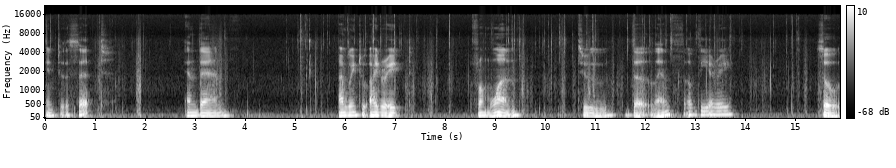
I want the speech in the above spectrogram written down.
into the set. And then I'm going to iterate from 1 to the length of the array. So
